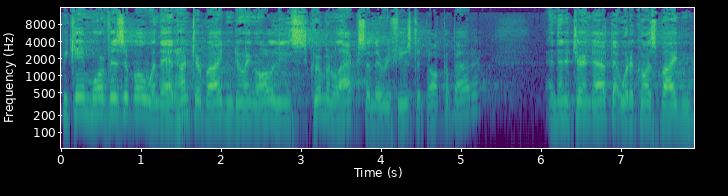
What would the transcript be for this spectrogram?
became more visible when they had Hunter Biden doing all of these criminal acts and they refused to talk about it. And then it turned out that would have cost Biden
